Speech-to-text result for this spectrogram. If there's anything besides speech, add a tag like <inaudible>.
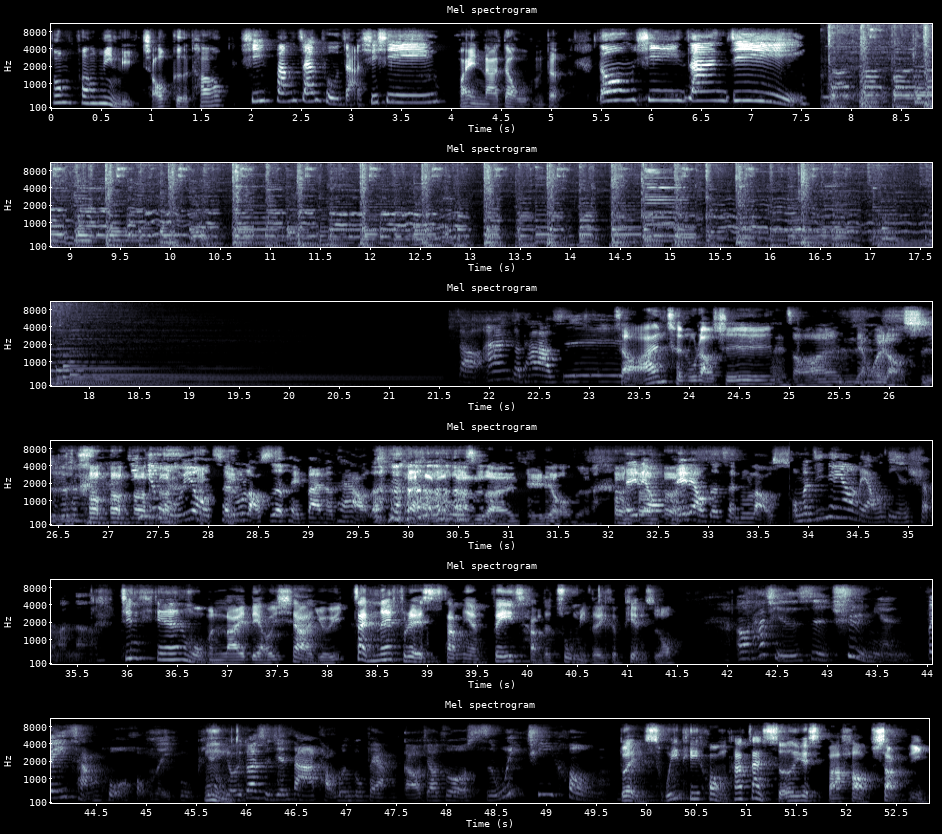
东方命理找葛涛，西方占卜找西西，欢迎来到我们的东西占记。老师。早安陈如老师。哎早安，两位老师，<laughs> 今天我们又有陈如老师的陪伴了，太好了。我是来陪聊的。陪聊陪聊的陈如老师，我们今天要聊点什么呢？今天我们来聊一下，有一在 Netflix 上面非常的著名的一个片子哦。呃，它其实是去年非常火红的一部片，嗯有一段时间大家讨论度非常高，叫做《Sweetie Home》。对，《Sweetie Home》它在十二月十八号上映，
